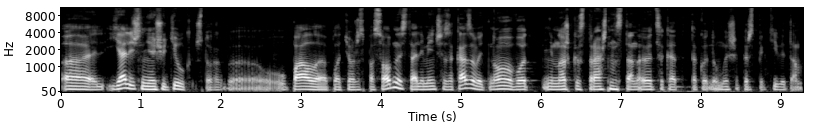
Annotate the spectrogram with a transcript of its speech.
я лично не ощутил, что как бы упала платежеспособность, стали меньше заказывать, но вот немножко страшно становится, когда ты такой думаешь о перспективе, там,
